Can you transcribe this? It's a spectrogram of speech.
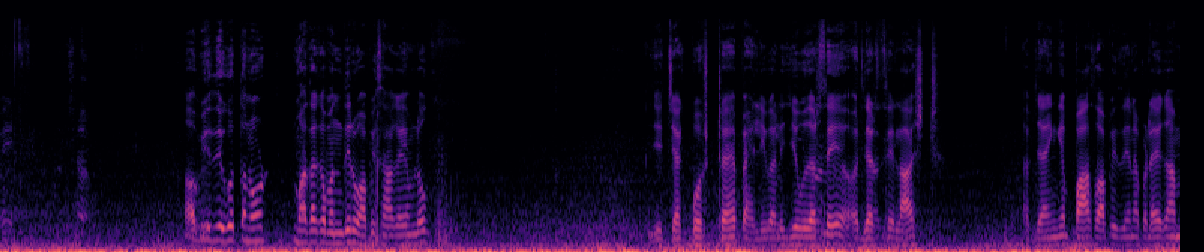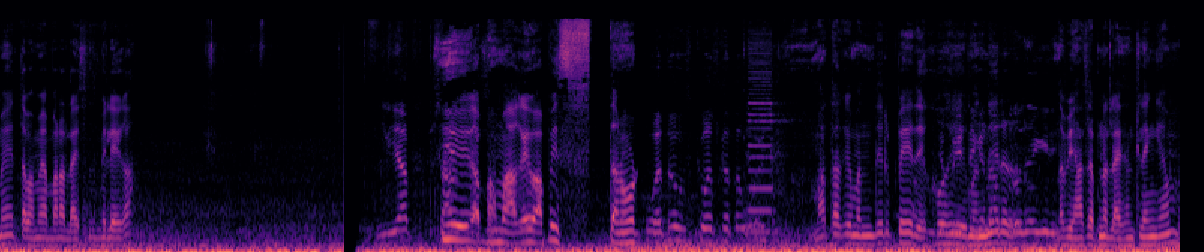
अच्छा। अब ये देखो तनोट माता का मंदिर वापस आ गए हम लोग। ये चेक पोस्ट है पहली वाली जी उधर से और इधर से लास्ट जाएँगे हम पास वापस देना पड़ेगा हमें तब हमें हमारा लाइसेंस मिलेगा। ये अब हम आ गए वापस तनोट। उसके बाद खत्म हुआ। माता के मंदिर पे देखो ये मंदिर। अब यहाँ से अपना लाइसेंस लेंगे हम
